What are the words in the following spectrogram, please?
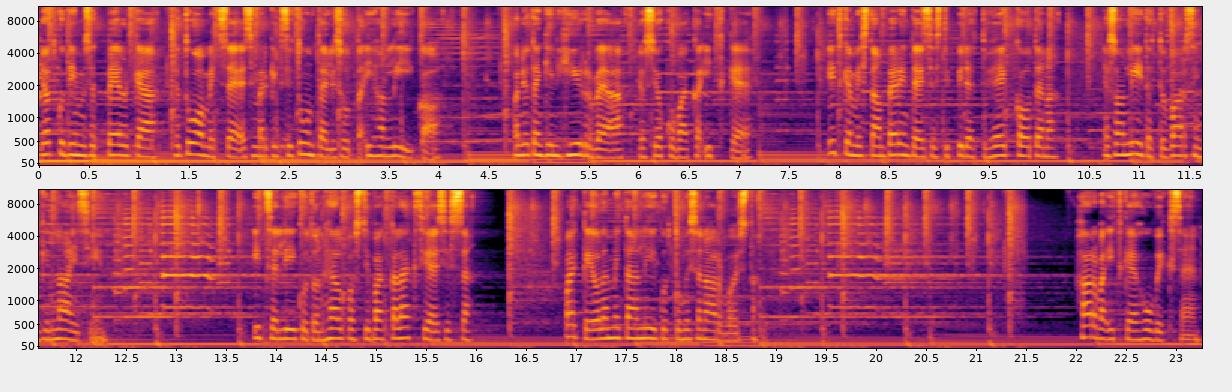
Jotkut ihmiset pelkää ja tuomitsee esimerkiksi tunteellisuutta ihan liikaa. On jotenkin hirveää, jos joku vaikka itkee. Itkemistä on perinteisesti pidetty heikkoutena ja se on liitetty varsinkin naisiin. Itse liikutun helposti vaikka läksiäisissä, vaikka ei ole mitään liikuttumisen arvoista. Harva itkee huvikseen.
